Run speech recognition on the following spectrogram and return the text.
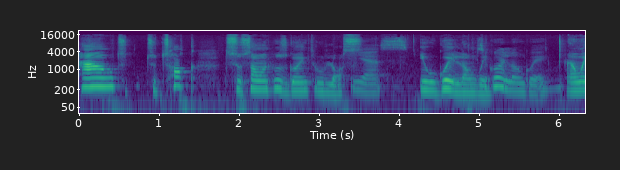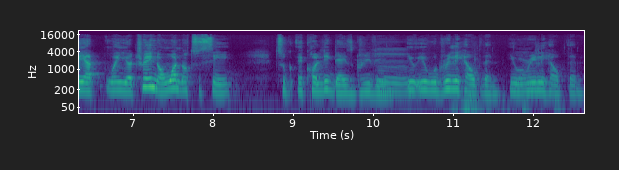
how to, to talk to someone who's going through loss, Yes. It will go a long way. To go a long way. And when you're when you're trained on what not to say to a colleague that is grieving, it, it would really help them. It will Mm. Really help them.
